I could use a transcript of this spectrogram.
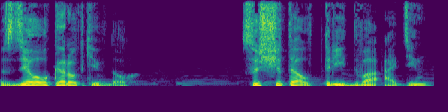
Сделал короткий вдох, сосчитал 3, 2, 1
